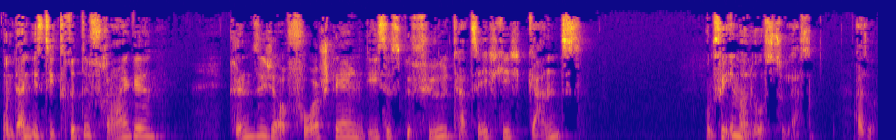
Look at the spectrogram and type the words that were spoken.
Und dann ist die dritte Frage, können Sie sich auch vorstellen, dieses Gefühl tatsächlich ganz und für immer loszulassen. Also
